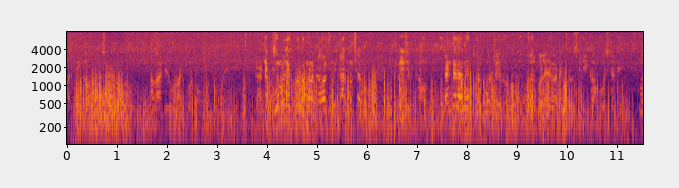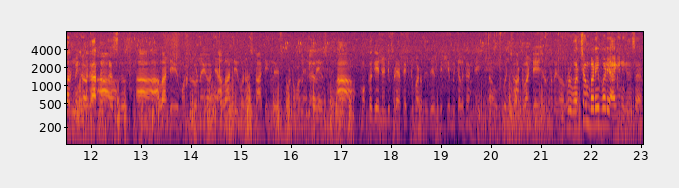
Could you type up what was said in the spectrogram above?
వర్మీ కాంపోస్ట్ అలాంటివి వాడుకోవడం ఉత్తమమైంది అంటే భూమిలో ఎక్కువగా మనకు శాతం మేజర్ అవును. పెంటలు అనేది కోల్పోవట్లేదు కోలుకోలేదు కాబట్టి ఇప్పుడు సిటీ కాంపోస్ట్ అని వర్మి అలాంటి మందులు ఉన్నాయి కాబట్టి అలాంటివి కూడా స్టార్టింగ్లో వేసుకోవడం వల్ల మొక్కకి ఏంటంటే ఇప్పుడు ఎఫెక్ట్ పడదు. ఇది కెమికల్ కంటే. కొంచెం అడ్వాంటేజ్ ఉంటుంది ఇప్పుడు కాబట్టి వర్షం పడి పడి ఆగింది కదా సార్.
